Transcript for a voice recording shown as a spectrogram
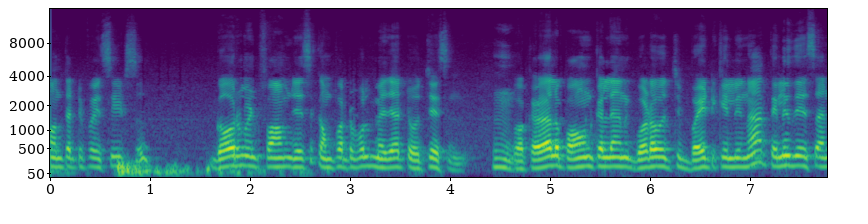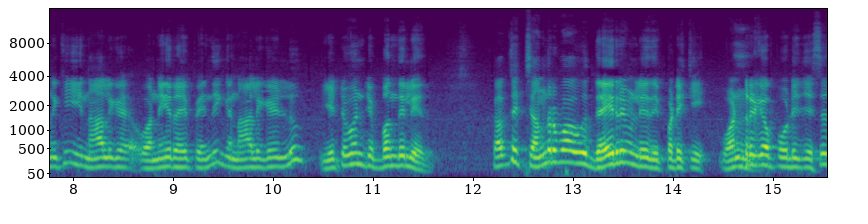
one thirty five seats government form చేసి కంఫర్టబుల్ మెజార్టీ వచ్చేసింది. ఒకవేళ పవన్ కళ్యాణ్ గొడవ వచ్చి బయటికి వెళ్ళినా తెలుగుదేశానికి ఈ నాలుగే వన్ ఇయర్ అయిపోయింది. ఇంకా నాలుగేళ్ళు ఎటువంటి ఇబ్బంది లేదు. కాకపోతే చంద్రబాబు ధైర్యం లేదు ఇప్పటికీ. ఒంటరిగా పోటీ చేసే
